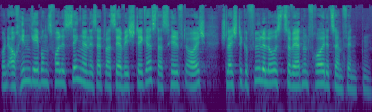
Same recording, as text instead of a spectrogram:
Und auch hingebungsvolles Singen ist etwas sehr Wichtiges. Das hilft euch, schlechte Gefühle loszuwerden und Freude zu empfinden.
